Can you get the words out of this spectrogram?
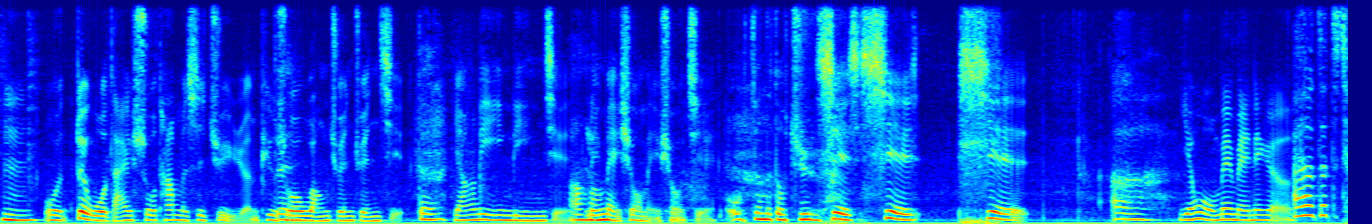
嗯，我对我来说他们是巨人，譬如说王娟娟姐，对，杨丽英丽英姐，林美秀美秀姐，我真的都巨人。谢谢谢，呃，演我妹妹那个啊，这这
